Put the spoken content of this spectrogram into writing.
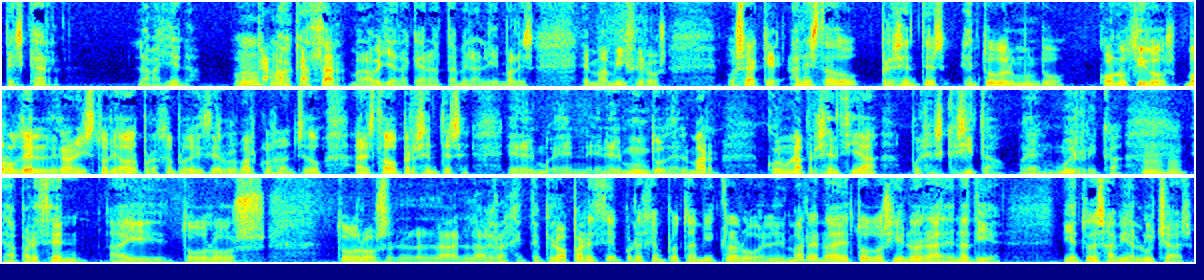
pescar la ballena. a, cazar a la ballena, que eran también animales en mamíferos. O sea que han estado presentes en todo el mundo conocidos, Brodel, el gran historiador, por ejemplo, dice los barcos han, han estado presentes en el, en, el, mundo del mar con una presencia pues exquisita, ¿eh? muy rica. Aparecen ahí todos los todos los la, gran gente, pero aparece, por ejemplo, también, claro, el mar era de todos y no era de nadie. Y entonces había luchas.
